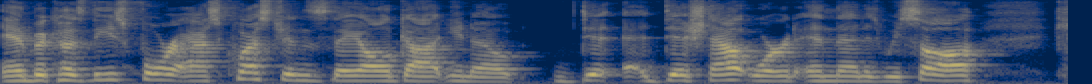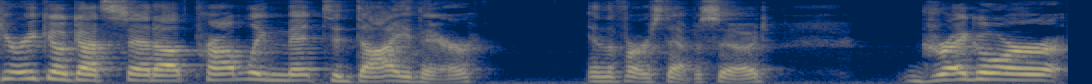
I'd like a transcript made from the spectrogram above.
And because these four asked questions, they all got, you know, di- dished outward, and then as we saw, Kiriko got set up, probably meant to die there in the first episode. Gregor,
